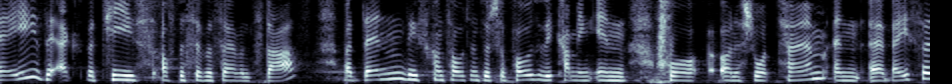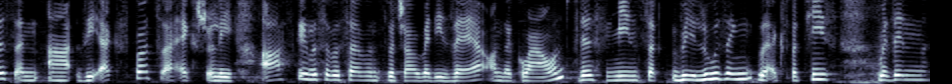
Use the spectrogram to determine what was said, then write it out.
a, the expertise of the civil servant staff, but then these consultants are supposedly coming in for on a short term and uh, basis, and uh, the experts are actually asking the civil servants which are already there on the ground. This means that we're losing the expertise within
